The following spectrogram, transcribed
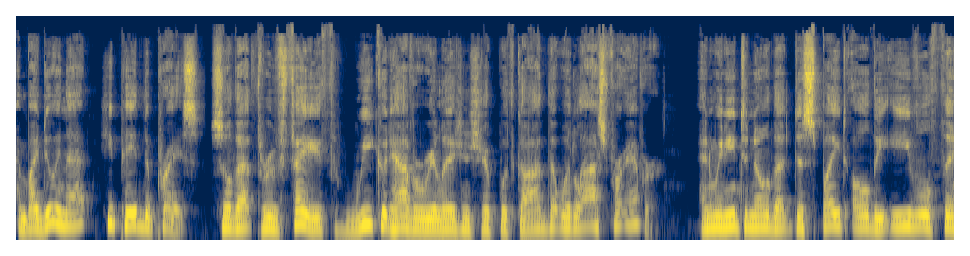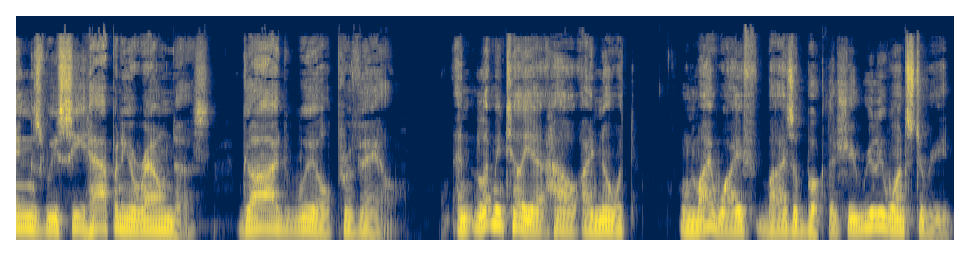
And by doing that, he paid the price so that through faith, we could have a relationship with God that would last forever. And we need to know that despite all the evil things we see happening around us, God will prevail. And let me tell you how I know it. When my wife buys a book that she really wants to read,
